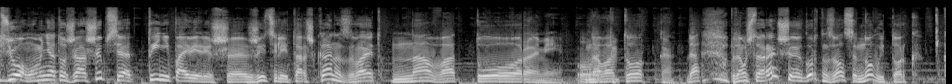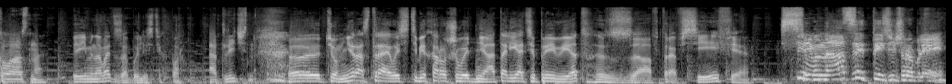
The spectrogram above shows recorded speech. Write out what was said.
Тем, у меня тоже ошибся. Ты не поверишь, э, жителей Торжка называют новаторами. Новаторка, да? Потому что раньше город назывался Новый Торг. Классно. Переименовать забыли с тех пор. Отлично. Э, Тем, не расстраивайся, тебе хорошего дня. Тольятти, привет. Завтра в сейфе. 17 тысяч рублей.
